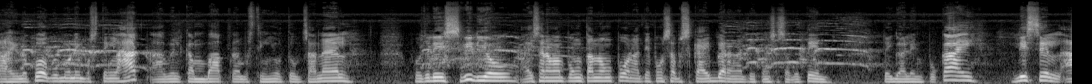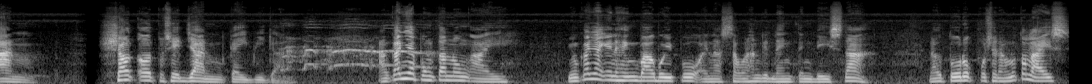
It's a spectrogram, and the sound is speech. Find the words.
Ah, hello po, good morning posting lahat. Ah, welcome back to posting YouTube channel. For today's video, ay isa naman pong tanong po natin pong subscriber ang ating pong sasagutin. Ito'y galing po kay Liesel Ann. Shout out po siya dyan, kaibigan. Ang kanya pong tanong ay, yung kanyang inahing baboy po ay nasa 119 days na. Nagturok po siya ng Lutolize,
